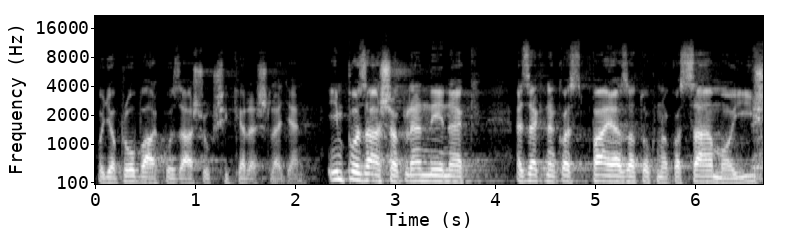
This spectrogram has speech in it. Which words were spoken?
hogy a próbálkozásuk sikeres legyen. Impozásak lennének ezeknek a pályázatoknak a száma is,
